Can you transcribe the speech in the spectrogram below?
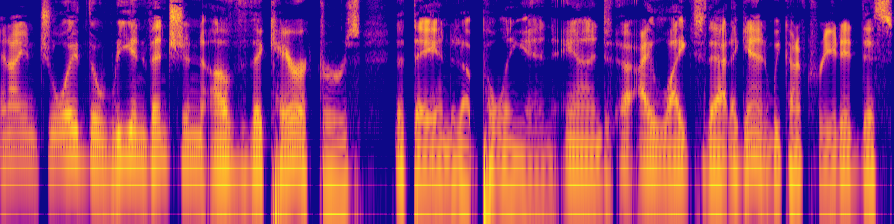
and I enjoyed the reinvention of the characters that they ended up pulling in. And uh, I liked that, again, we kind of created this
